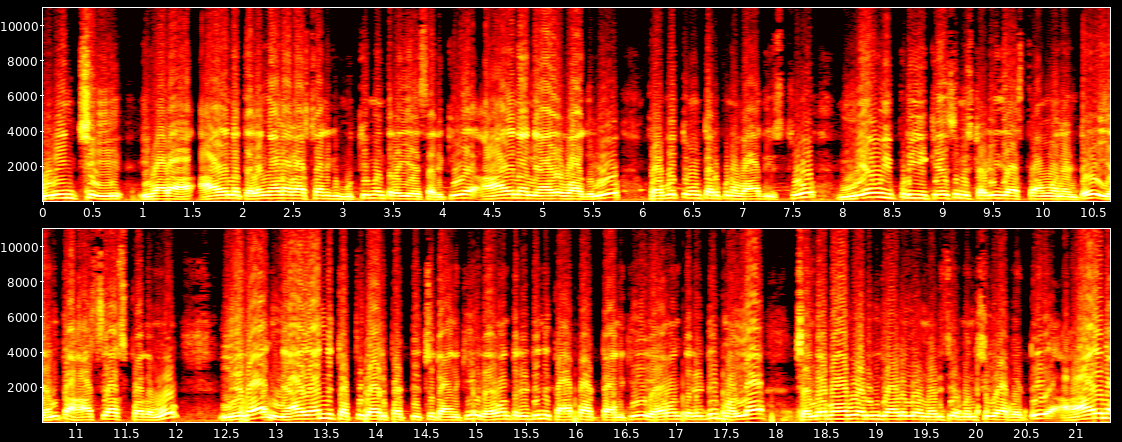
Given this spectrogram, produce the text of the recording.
గురించి ఇవాళ ఆయన తెలంగాణ రాష్ట్రానికి ముఖ్యమంత్రి అయ్యేసరికి ఆయన న్యాయవాదులు ప్రభుత్వం తరపున వాదిస్తూ మేము ఇప్పుడు ఈ కేసుని స్టడీ చేస్తాము అని అంటే ఎంత హాస్యాస్పదము లేదా న్యాయాన్ని తప్పుదారి పట్టించడానికి రేవంత్ రెడ్డిని కాపాడటానికి రేవంత్ రెడ్డి మళ్ళా చంద్రబాబు అడుగుజాడల్లో నడిచే మనిషి కాబట్టి ఆయన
